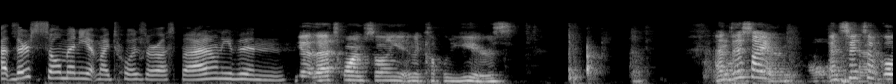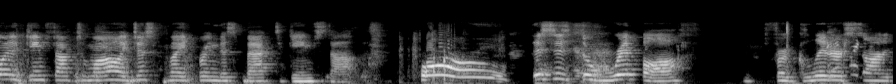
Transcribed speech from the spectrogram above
Uh, there's so many at my Toys R Us, but I don't even. Yeah, that's why I'm selling it in a couple years. And this I, and since I'm going to GameStop tomorrow, I just might bring this back to GameStop. Why? This is the rip-off for Glitter Sonic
